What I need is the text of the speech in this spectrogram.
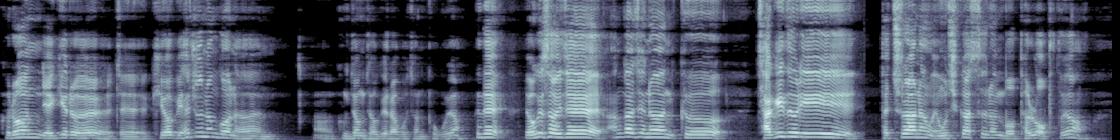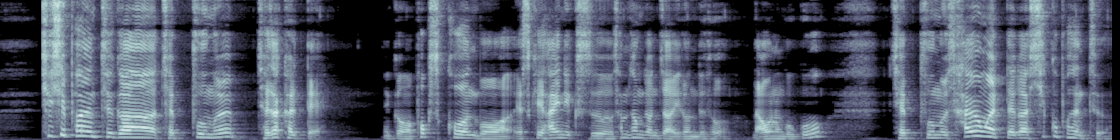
그런 얘기를 이제 기업이 해주는 거는 어, 긍정적이라고 저는 보고요. 근데 여기서 이제 한 가지는 그 자기들이 배출하는 온실가스는 뭐 별로 없고요. 70%가 제품을 제작할 때, 그러니까 뭐 폭스콘, 뭐 SK 하이닉스, 삼성전자 이런 데서 나오는 거고, 제품을 사용할 때가 19%.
